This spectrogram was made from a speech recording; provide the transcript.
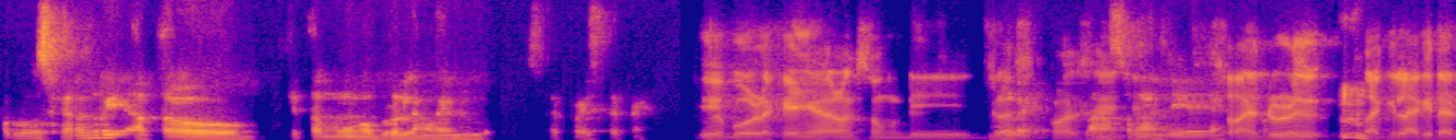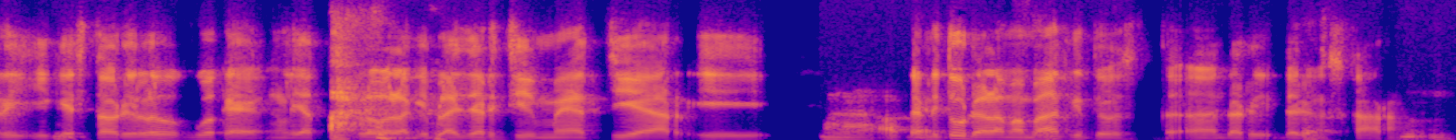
Perlu sekarang, Ri, atau kita mau ngobrol yang lain dulu, step by step? Iya, boleh kayaknya langsung dijelasin prosesnya. Langsung aja. ya. Soalnya dulu lagi-lagi dari IG story lu, gue kayak ngeliat lu lagi belajar GMAT, GRE. Nah, okay. Dan itu udah lama banget gitu eh, dari dari yang sekarang.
